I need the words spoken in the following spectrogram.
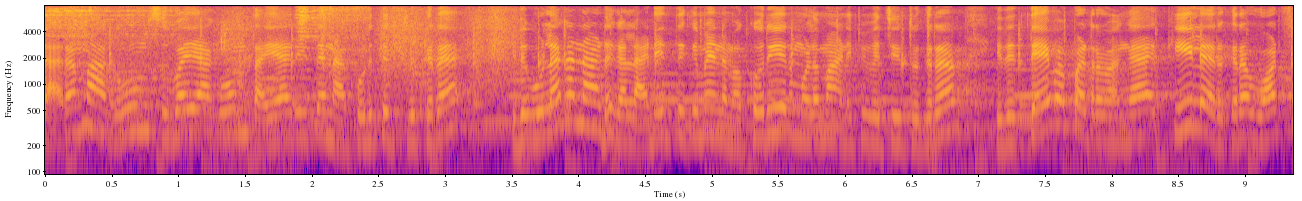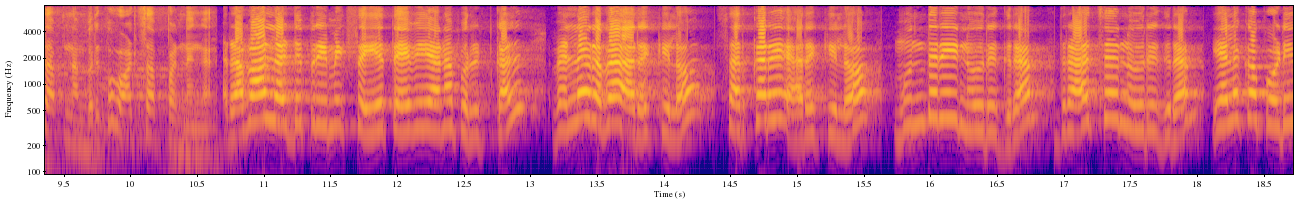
தரமாகவும் சுவையாகவும் தயாரித்து நான் கொடுத்துட்டு இருக்கிறேன் இது உலக நாடுகள் அனைத்துக்குமே நம்ம கொரியர் மூலமாக அனுப்பி வச்சுட்டு இருக்கிறோம் இது தேவைப்படுறவங்க கீழே இருக்கிற வாட்ஸ்அப் நம்பருக்கு வாட்ஸ்அப் பண்ணுங்க. ரவா லட்டு ப்ரீமிக்ஸ் செய்ய தேவையான பொருட்கள் வெள்ளை ரவை அரை கிலோ சர்க்கரை அரை கிலோ முந்திரி நூறு கிராம் திராட்சை நூறு கிராம் ஏலக்காய் பொடி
